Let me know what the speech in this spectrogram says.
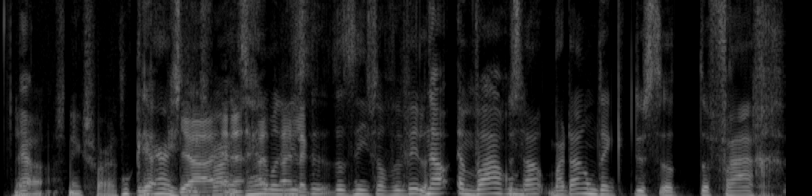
Ja, Ja. is niks waard. Hoe Ja, is Ja, dat, en is helemaal niet, dat is niet wat we willen. Nou, en waarom Dus maar daarom denk ik dus dat de vraag.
